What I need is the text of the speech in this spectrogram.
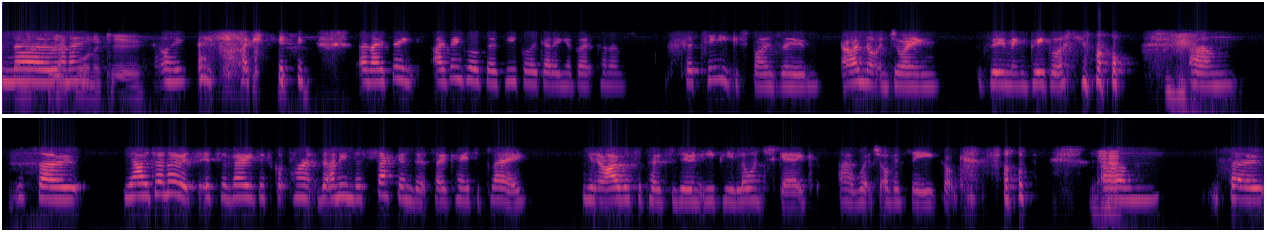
no, and I, queue? I exactly. and I think I think also people are getting a bit kind of fatigued by Zoom. I'm not enjoying zooming people anymore. um, so yeah, I don't know. It's it's a very difficult time. I mean, the second it's okay to play, you know, I was supposed to do an EP launch gig, uh, which obviously got cancelled. Um, so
